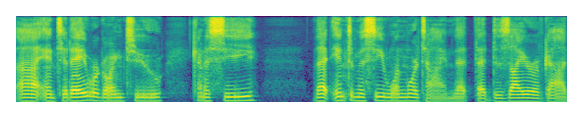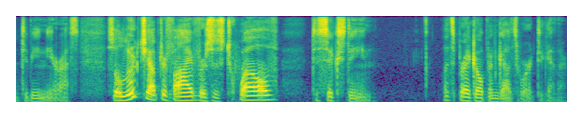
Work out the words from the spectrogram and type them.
Uh, and today we're going to kind of see that intimacy one more time, that, that desire of God to be near us. So, Luke chapter 5, verses 12 to 16. Let's break open God's Word together.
